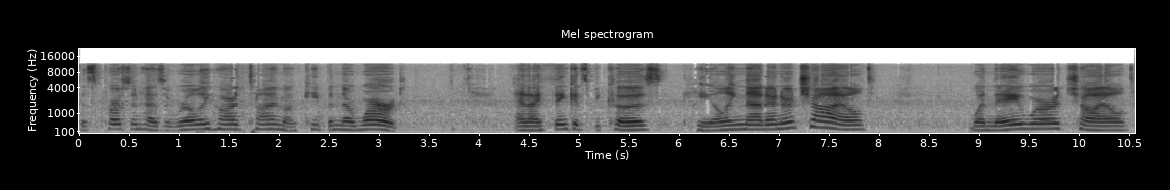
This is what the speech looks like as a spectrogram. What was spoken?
This person has a really hard time on keeping their word. And I think it's because healing that inner child, when they were a child,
